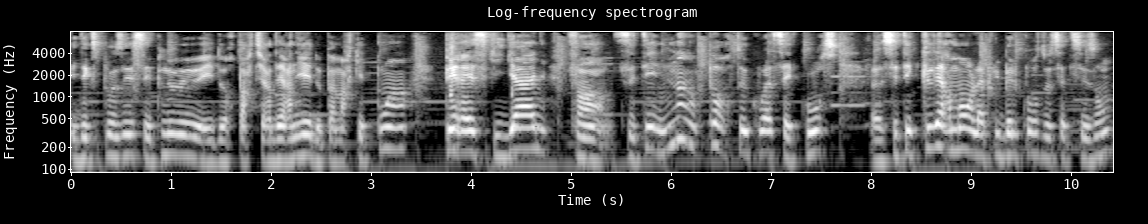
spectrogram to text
et d'exploser ses pneus et de repartir dernier, de pas marquer de points. Perez qui gagne. Enfin, c'était n'importe quoi cette course. c'était clairement la plus belle course de cette saison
